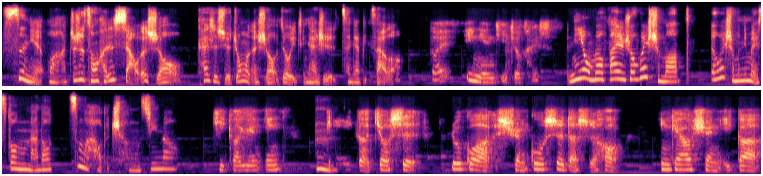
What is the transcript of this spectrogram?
四年哇，就是从很小的时候开始学中文的时候就已经开始参加比赛了。对，一年级就开始。你有没有发现说，为什么？哎，为什么你每次都能拿到这么好的成绩呢？几个原因。嗯，第一个就是，如果选故事的时候，应该要选一个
